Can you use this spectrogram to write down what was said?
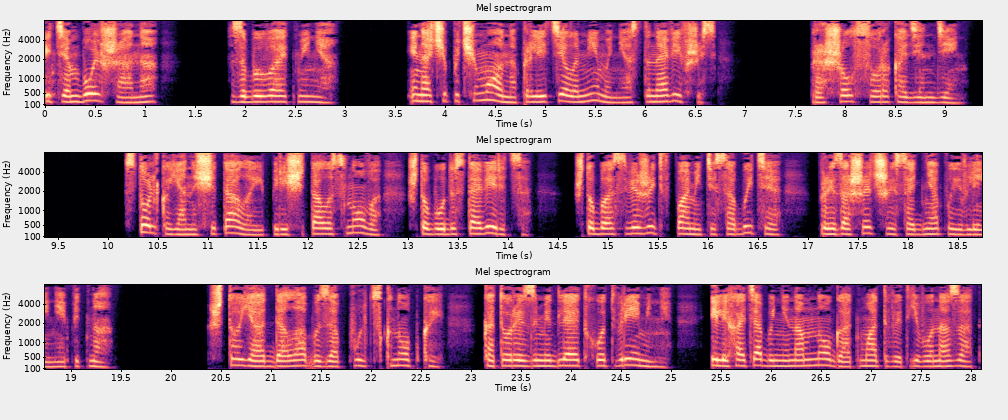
и тем больше она забывает меня. Иначе почему она пролетела мимо, не остановившись? Прошел 41 день. Столько я насчитала и пересчитала снова, чтобы удостовериться, чтобы освежить в памяти события, произошедшие со дня появления пятна. Что я отдала бы за пульт с кнопкой, которая замедляет ход времени или хотя бы ненамного отматывает его назад?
